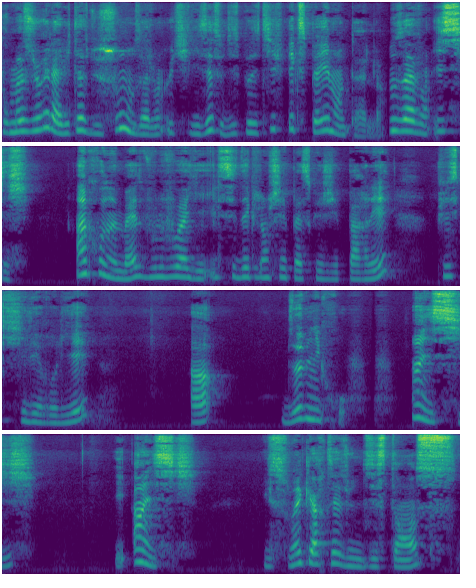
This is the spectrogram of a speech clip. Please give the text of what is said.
Pour mesurer la vitesse du son, nous allons utiliser ce dispositif expérimental. Nous avons ici un chronomètre, vous le voyez, il s'est déclenché parce que j'ai parlé, puisqu'il est relié à deux micros. Un ici et un ici. Ils sont écartés d'une distance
